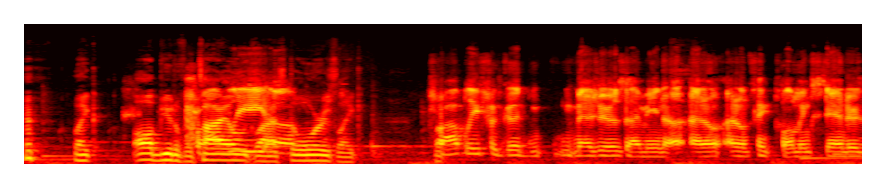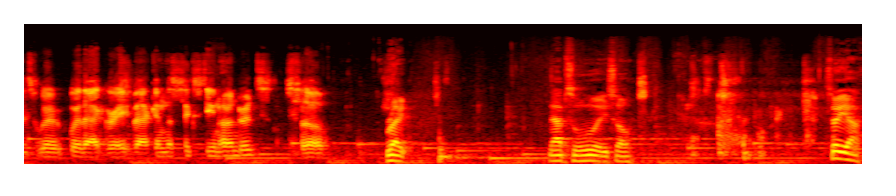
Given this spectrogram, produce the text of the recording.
like all beautiful tile, Probably, glass uh, doors. Like Probably for good measures. I mean, uh, I don't. I don't think plumbing standards were, were that great back in the 1600s. So right, absolutely. So so yeah,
